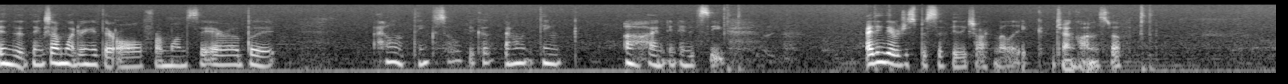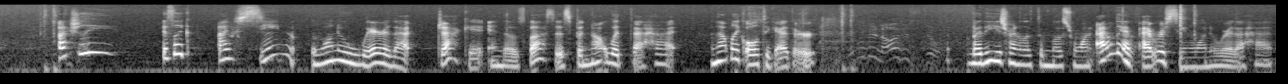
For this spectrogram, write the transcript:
in the thing, so I'm wondering if they're all from Mansae era, but I don't think so because I don't think. Oh, I, I need to see. I think they were just specifically talking about like Gen Con and stuff. Actually, it's like I've seen Wonwoo wear that jacket and those glasses, but not with the hat. Not like all together. But I think he's trying to look the most one. I don't think I've ever seen Wonwoo wear that hat.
